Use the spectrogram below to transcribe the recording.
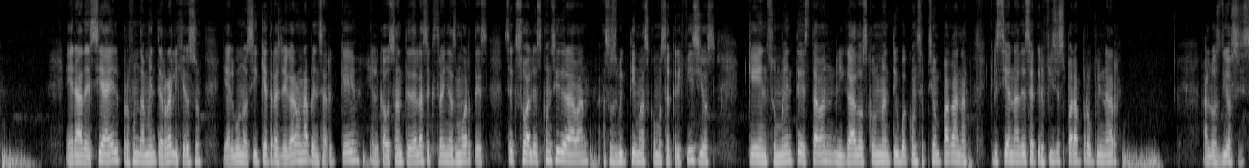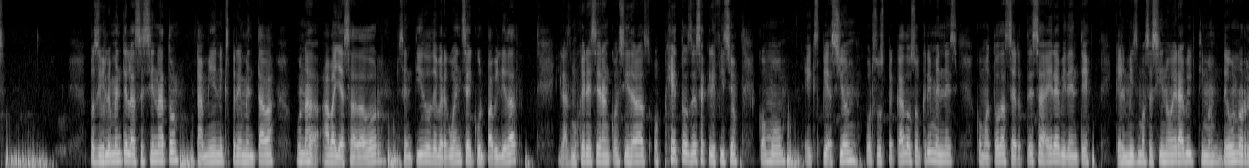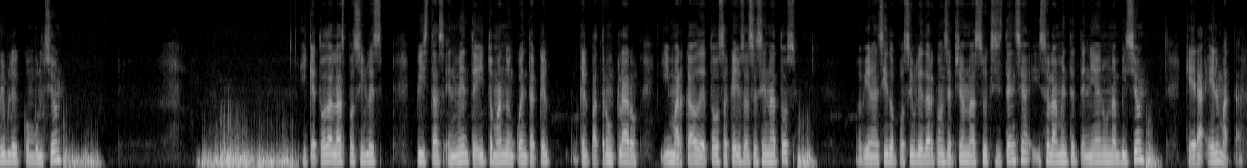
Era, decía él, profundamente religioso, y algunos psiquiatras llegaron a pensar que el causante de las extrañas muertes sexuales consideraban a sus víctimas como sacrificios que en su mente estaban ligados con una antigua concepción pagana cristiana de sacrificios para propinar a los dioses. Posiblemente el asesinato también experimentaba un abayazador sentido de vergüenza y culpabilidad, y las mujeres eran consideradas objetos de sacrificio como expiación por sus pecados o crímenes, como toda certeza era evidente que el mismo asesino era víctima de una horrible convulsión. Y que todas las posibles pistas en mente y tomando en cuenta que el patrón claro y marcado de todos aquellos asesinatos hubieran sido posible dar concepción a su existencia y solamente tenían una ambición, que era el matar.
